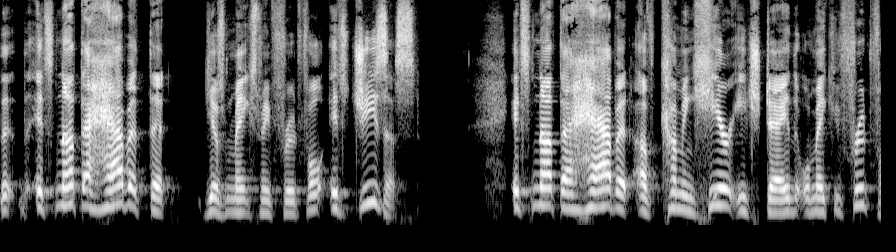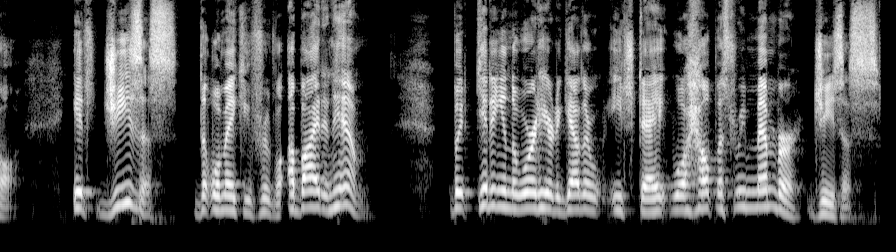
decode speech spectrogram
It's not the habit that gives makes me fruitful. It's Jesus. It's not the habit of coming here each day that will make you fruitful. It's Jesus that will make you fruitful. Abide in him. But getting in the Word here together each day will help us remember Jesus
